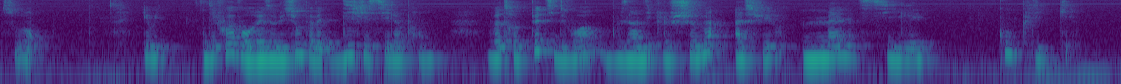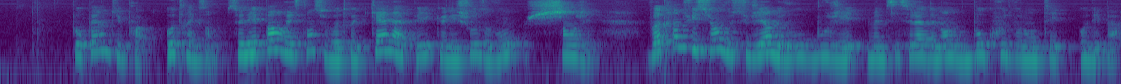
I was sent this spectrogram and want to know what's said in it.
souvent. Et oui, des fois vos résolutions peuvent être difficiles à prendre. Votre petite voix vous indique le chemin à suivre, même s'il est compliqué. Pour perdre du poids, autre exemple, ce n'est pas en restant sur votre canapé que les choses vont changer. Votre intuition vous suggère de vous bouger, même si cela demande beaucoup de volonté au départ.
